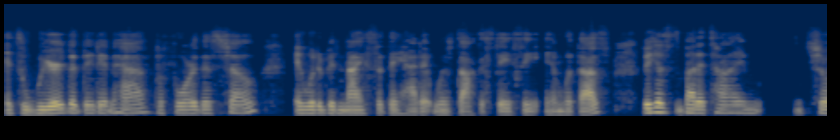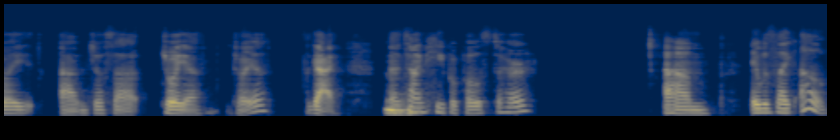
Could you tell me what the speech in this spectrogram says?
it's weird that they didn't have before this show. It would have been nice that they had it with Dr. Stacy and with us because by the time Joy, um, Josa, Joya, Joya, the guy, by the hmm time he proposed to her, um, it was like, oh,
